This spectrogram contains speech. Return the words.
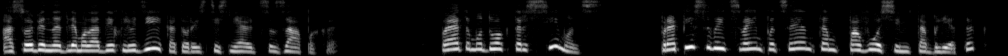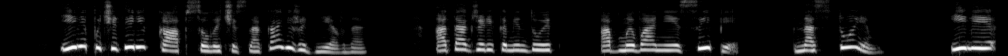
особенно для молодых людей, которые стесняются запаха. Поэтому доктор Симмонс прописывает своим пациентам по 8 таблеток или по 4 капсулы чеснока ежедневно, а также рекомендует обмывание сыпи настоем или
